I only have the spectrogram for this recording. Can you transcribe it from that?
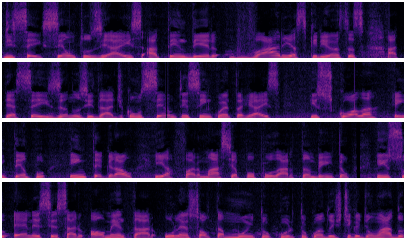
de 600 reais, atender várias crianças até 6 anos de idade com 150 reais, escola em tempo integral e a farmácia popular também. Então, isso é necessário aumentar. O lençol está muito curto. Quando estica de um lado,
